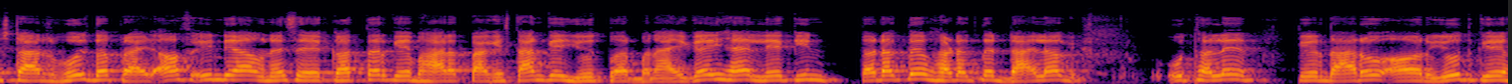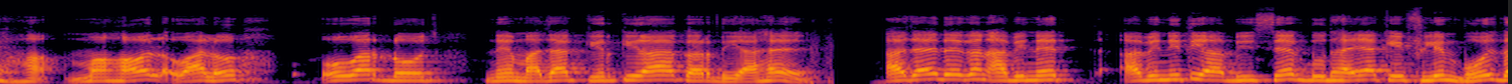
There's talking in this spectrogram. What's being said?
star Bhuj the pride of India, उन्नीस सौ इकहत्तर के भारत पाकिस्तान के युद्ध पर बनाई गई है, लेकिन तड़कते भड़कते डायलॉग उथले किरदारों और युद्ध के माहौल वालों ओवरडोज ने मज़ा किरकिरा कर दिया है। अजय देवगन अभिनेत अभिनीति अभिषेक दुधैया की film Bhuj the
